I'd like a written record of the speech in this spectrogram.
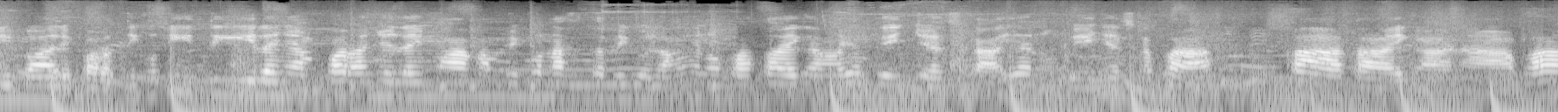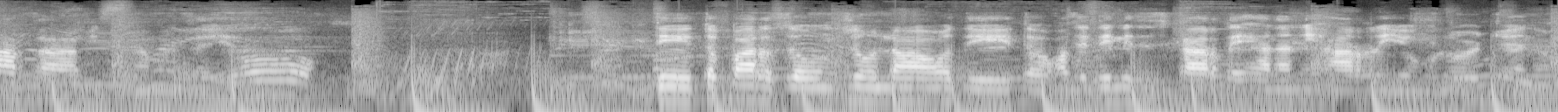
Di bali para, di ko titigilan yan. Para nyo lang yung mga kampi ko, nasa tabi ko lang. Yan, patay ka ngayon, vengeance ka. Yan, vengeance ka pa. Patay ka na, patay ka naman sa'yo. Dito para zone zone lang ako dito kasi dinidiskartehan na ni Harley yung Lord dyan. No?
